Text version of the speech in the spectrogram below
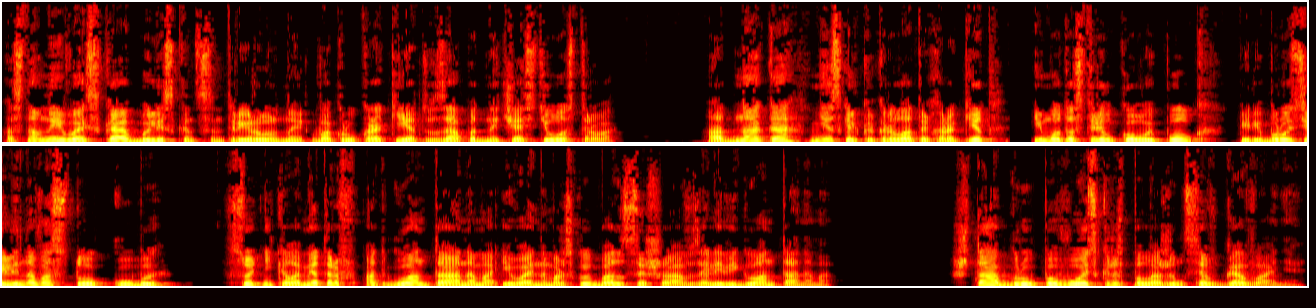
Основные войска были сконцентрированы вокруг ракет в западной части острова. Однако несколько крылатых ракет и мотострелковый полк перебросили на восток Кубы, в сотни километров от Гуантанамо и военно-морской базы США в заливе Гуантанамо. Штаб группы войск расположился в Гаване.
